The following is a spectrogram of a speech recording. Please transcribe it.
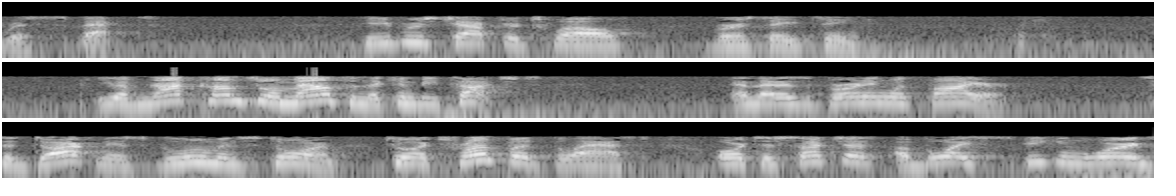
respect. Hebrews chapter 12, verse 18. You have not come to a mountain that can be touched and that is burning with fire, to darkness, gloom, and storm, to a trumpet blast, or to such a, a, voice speaking words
